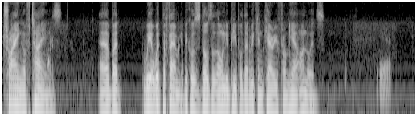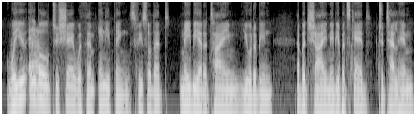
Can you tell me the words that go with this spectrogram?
trying of times. Uh, but we are with the family because those are the only people that we can carry from here onwards. Yeah. Were you Um, able to share with them anything, Sfi, so that maybe at a time you would have been a bit shy, maybe a bit scared to tell him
